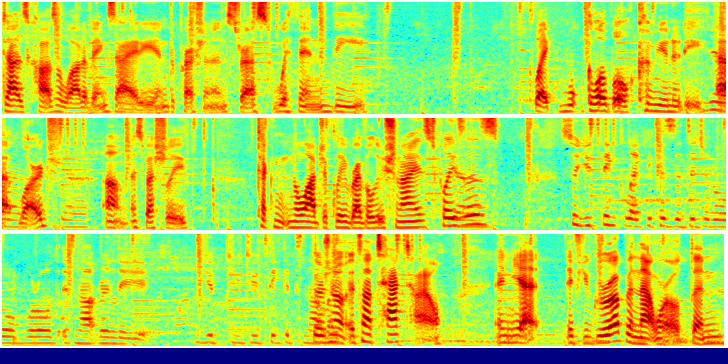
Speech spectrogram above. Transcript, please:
does cause a lot of anxiety and depression and stress within the like w- global community Yeah, at large, yeah. um, especially technologically revolutionized places. So you think like because the digital world is not really, you you, you think it's not. There's like, no, it's not tactile, and yet if you grew up in that world, then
